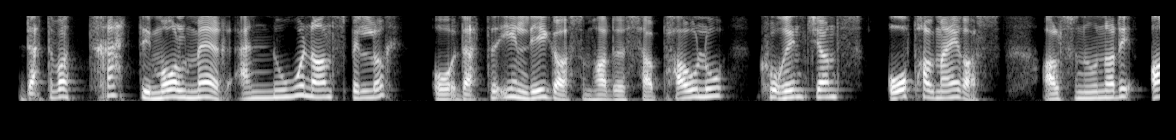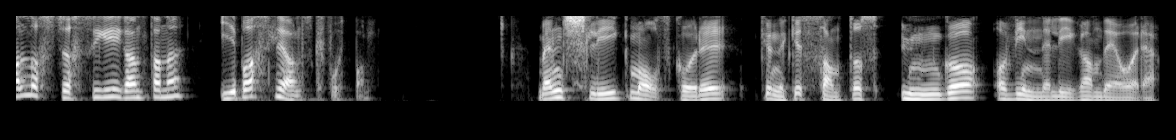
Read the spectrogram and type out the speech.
Dette var 30 mål mer enn noen annen spiller, og dette i en liga som hadde Sao Paulo, Corinthians og Palmeiras, altså noen av de aller største gigantene i brasiliansk fotball. Men slik målskårer kunne ikke Santos unngå å vinne ligaen det året.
